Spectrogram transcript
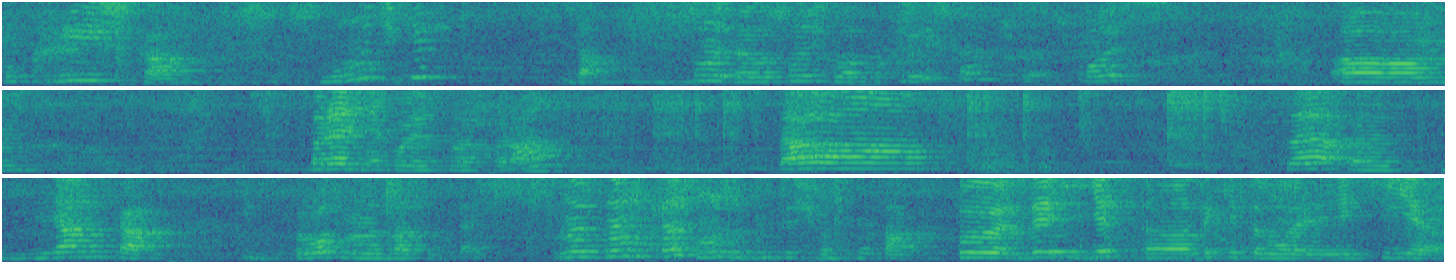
покришка шлуночків. Да. шлу- е, покришка. Це ось передня поясна кора та це е, ділянка роту на 25. Ну і з ними теж може бути щось не так. Е, Де є е, такі теорії, які е,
